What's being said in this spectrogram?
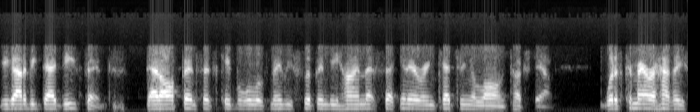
you got to beat that defense, that offense that's capable of maybe slipping behind that secondary and catching a long touchdown. What if Kamara has a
